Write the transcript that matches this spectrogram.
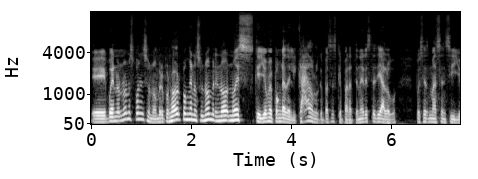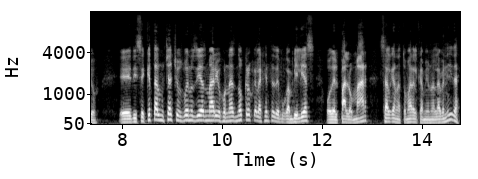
eh, bueno, no nos ponen su nombre, por favor pónganos su nombre. No, no es que yo me ponga delicado, lo que pasa es que para tener este diálogo, pues es más sencillo. Eh, dice, ¿qué tal muchachos? Buenos días Mario, Jonás. No creo que la gente de Bugambilias o del Palomar salgan a tomar el camión a la avenida.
